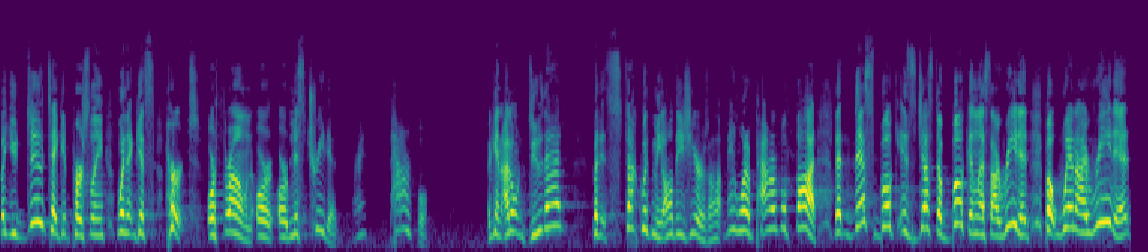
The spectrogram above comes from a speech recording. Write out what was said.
but you do take it personally when it gets hurt or thrown or, or mistreated, right? Powerful. Again, I don't do that, but it stuck with me all these years. I thought, man, what a powerful thought that this book is just a book unless I read it, but when I read it,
